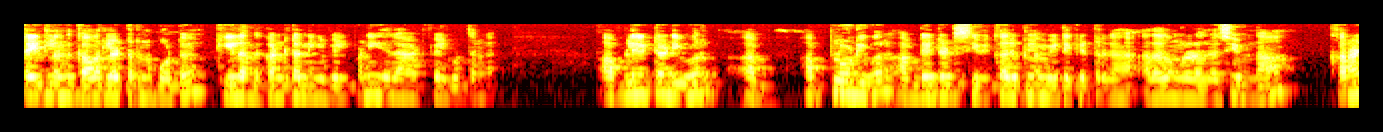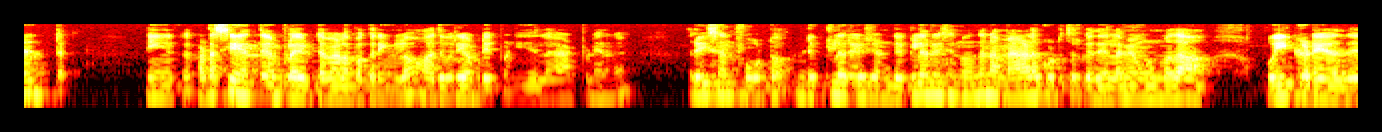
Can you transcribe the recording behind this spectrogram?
டைட்டில் வந்து கவர் லெட்டர்னு போட்டு கீழே அந்த கண்டென்ட் நீங்கள் ஃபில் பண்ணி இதில் ஆட் ஃபைல் கொடுத்துருங்க. Updated your up upload your updated CV curriculum vitae கேட்டிருக்காங்க. அதாவது உங்களோட ரெசியூம் தான் கரண்ட் நீங்கள் கடைசி எந்த எம்ப்ளாயிட்ட வேலை பார்க்குறீங்களோ அது வரையும் அப்டேட் பண்ணி இதில் ஆட் பண்ணிடுங்க ரீசன் ஃபோட்டோ டிக்ளரேஷன் டிக்ளரேஷன் வந்து நான் மேலே கொடுத்துருக்கிறது எல்லாமே உண்மைதான். பொய் கிடையாது.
